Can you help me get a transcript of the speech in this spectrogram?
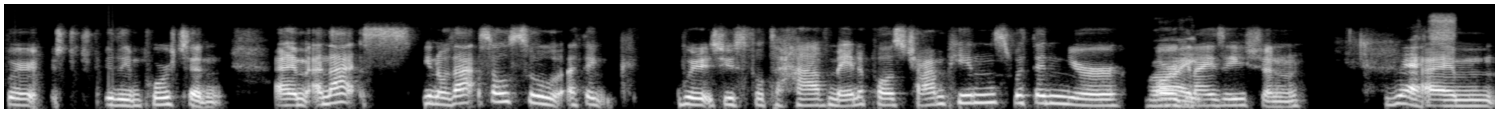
where it's really important, um, and that's you know that's also I think where it's useful to have menopause champions within your right. organization. Yes. Um,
